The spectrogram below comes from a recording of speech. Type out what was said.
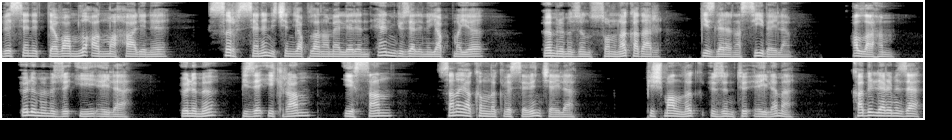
ve seni devamlı anma halini, sırf senin için yapılan amellerin en güzelini yapmayı, ömrümüzün sonuna kadar bizlere nasip eyle. Allah'ım, ölümümüzü iyi eyle. Ölümü bize ikram, ihsan, sana yakınlık ve sevinç eyle. Pişmanlık, üzüntü eyleme. Kabirlerimize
